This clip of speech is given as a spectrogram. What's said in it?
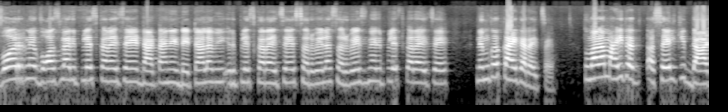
वरने वॉजला रिप्लेस करायचंय डाटाने डेटाला रिप्लेस करायचंय सर्वेला सर्वेजने रिप्लेस करायचंय. नेमकं काय करायचंय? तुम्हाला माहीत असेल की डाट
